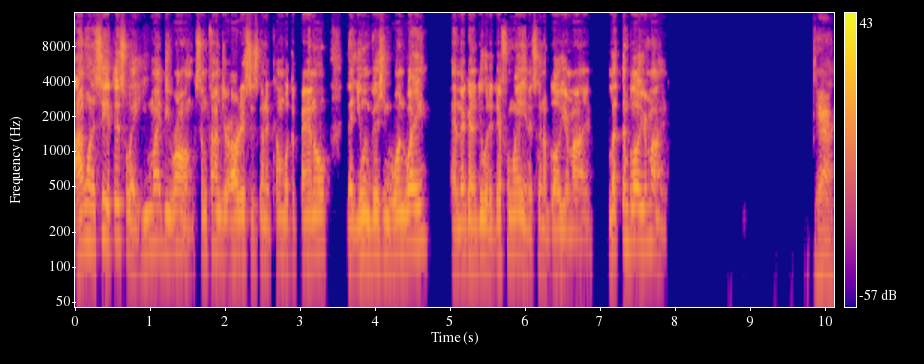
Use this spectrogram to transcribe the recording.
I want to see it this way. You might be wrong. Sometimes your artist is going to come with a panel that you envisioned one way, and they're going to do it a different way, and it's going to blow your mind. Let them blow your mind. Yeah,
